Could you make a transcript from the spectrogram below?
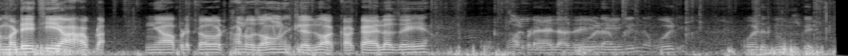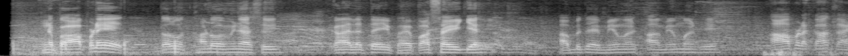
મઢેથી આપણા ત્યાં આપણે તળવટ ખાંડો જવાનું એટલે જો કાકા હેલા જઈએ આપણે હેલા જઈએ ને આપણે તળવટ ખાંડો મીના કાલે કાલ ભાઈ પાછા આવી ગયા. આ બધા મહેમાન આ મહેમાન છે. આ આપણા કાકા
